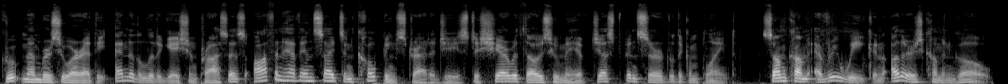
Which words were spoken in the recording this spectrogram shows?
Group members who are at the end of the litigation process often have insights and coping strategies to share with those who may have just been served with a complaint. Some come every week and others come and go.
